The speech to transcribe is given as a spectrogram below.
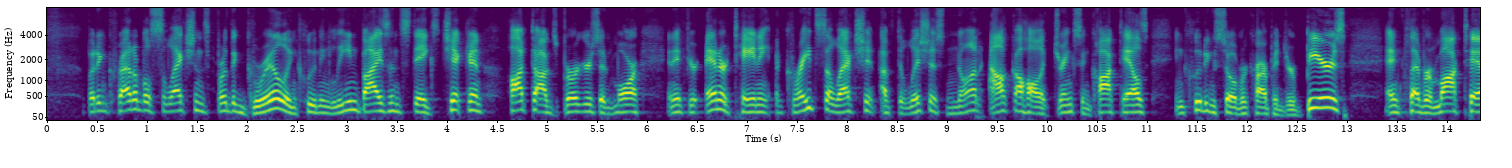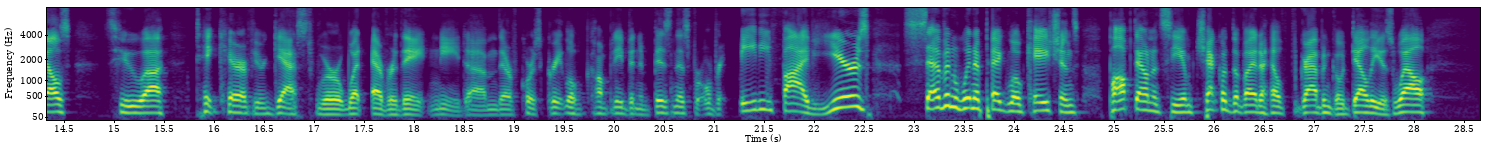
but incredible selections for the grill, including lean bison steaks, chicken, hot dogs, burgers, and more. And if you're entertaining, a great selection of delicious non alcoholic drinks and cocktails, including Sober Carpenter beers and clever mocktails to, uh, take care of your guests for whatever they need. Um, they're, of course, great local company, been in business for over 85 years, seven Winnipeg locations. Pop down and see them. Check out the Vita Health Grab and Go Deli as well.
